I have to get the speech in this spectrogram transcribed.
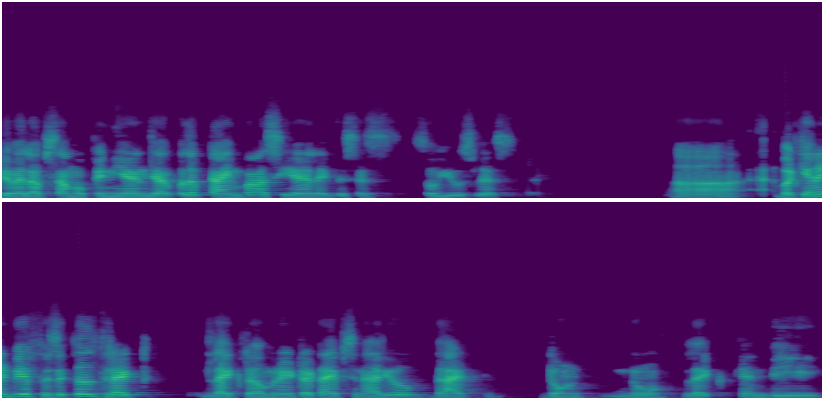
develop some opinion मतलब टाइम पास ही है like this is so useless but can it be a physical threat like terminator type scenario that don't know like can be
